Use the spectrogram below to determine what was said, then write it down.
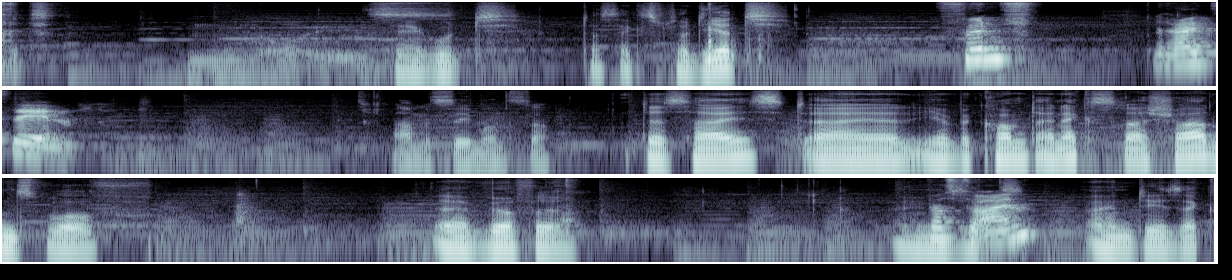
Oh, acht. Nice. Sehr gut. Das explodiert. Fünf. 13. Armes Seemonster. Das heißt, äh, ihr bekommt einen extra Schadenswurf. Äh, Würfel. Ein Was für Sechs- ein? Ein D6,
